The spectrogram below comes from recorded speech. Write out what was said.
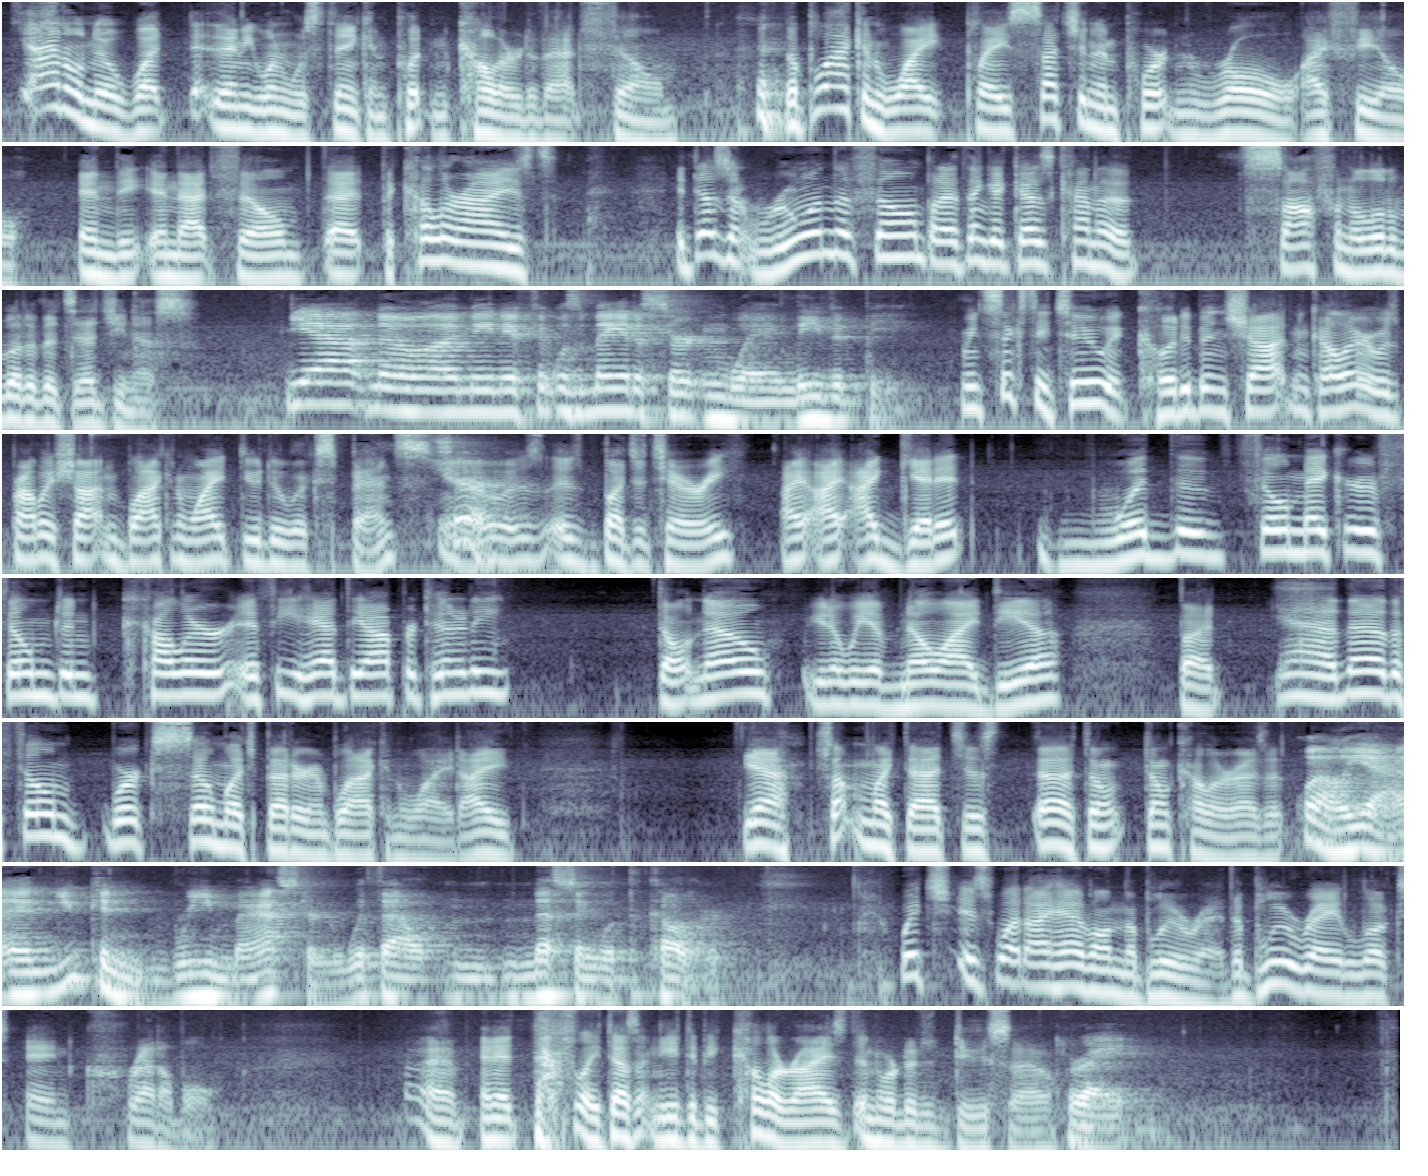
Yeah, I don't know what anyone was thinking putting color to that film. the black and white plays such an important role, I feel, in the in that film that the colorized it doesn't ruin the film, but I think it does kind of soften a little bit of its edginess. Yeah, no, I mean, if it was made a certain way, leave it be. I mean, 62, it could have been shot in color. It was probably shot in black and white due to expense. You Sure. know, it, was, it was budgetary. I, I, I get it. Would the filmmaker filmed in color if he had the opportunity? Don't know. You know, we have no idea. But yeah, no, the film works so much better in black and white. I, yeah, something like that. Just uh, don't don't colorize it. Well, yeah, and you can remaster without messing with the color. Which is what I have on the Blu-ray. The Blu-ray looks incredible, uh, and it definitely doesn't need to be colorized in order to do so. Right.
